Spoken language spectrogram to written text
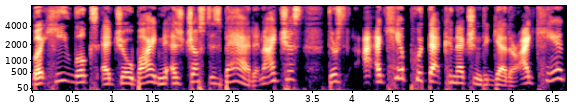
But he looks at Joe Biden as just as bad. And I just, there's, I, can't put that connection together. I can't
